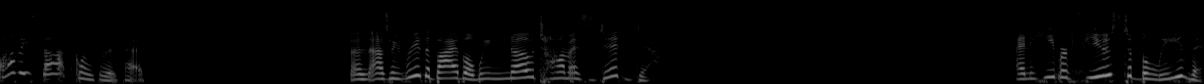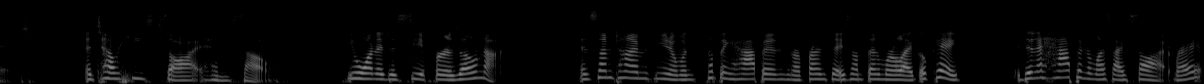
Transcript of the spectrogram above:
All these thoughts going through his head. And as we read the Bible, we know Thomas did doubt. And he refused to believe it until he saw it himself. He wanted to see it for his own eyes. And sometimes, you know, when something happens and our friends say something, we're like, okay, it didn't happen unless I saw it, right?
